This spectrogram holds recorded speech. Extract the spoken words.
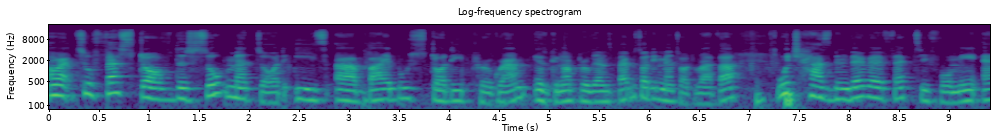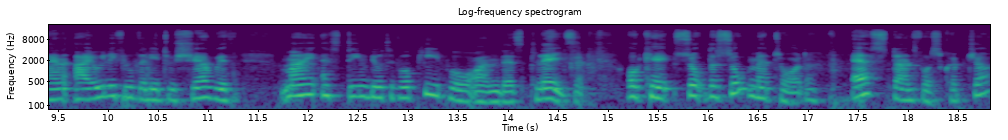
Alright, so first off, the SOAP method is a Bible study program. It's not programs, Bible study method rather, which has been very, very effective for me, and I really feel the need to share with my esteemed, beautiful people on this place. Okay, so the SOAP method S stands for scripture,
